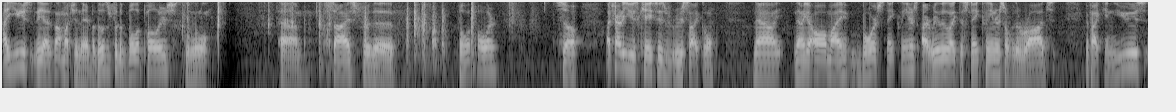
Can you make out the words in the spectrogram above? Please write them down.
I use, yeah, there's not much in there, but those are for the bullet pullers, the little um, size for the bullet puller. So I try to use cases recycle. Now, then I got all my bore snake cleaners. I really like the snake cleaners over the rods. If I can use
